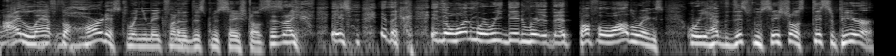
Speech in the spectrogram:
I laugh the hardest when you make fun of the dispensationalists. It's like it's, it's like the one where we did with at Buffalo Wild Wings, where you have the dispensationalists disappear.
